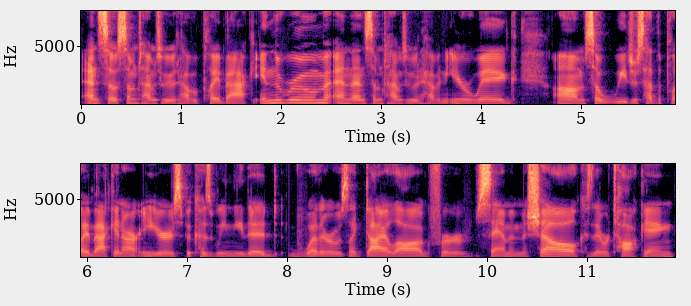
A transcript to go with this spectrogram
And so sometimes we would have a playback in the room, and then sometimes we would have an earwig. Um, so we just had the playback in our ears because we needed, whether it was like dialogue for Sam and Michelle, because they were talking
